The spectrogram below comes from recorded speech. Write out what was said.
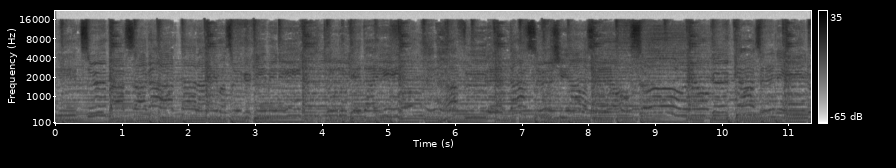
に翼があったら今すぐ君に届けたい。溢れ出す幸せを。そうよく風に乗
